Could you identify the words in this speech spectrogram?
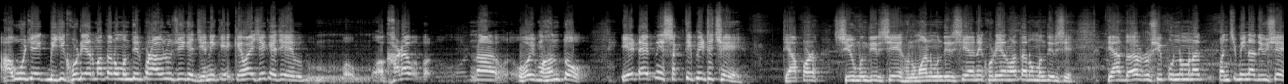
આવું જ એક બીજી ખોડિયાર માતાનું મંદિર પણ આવેલું છે કે જેની કહેવાય છે કે જે અખાડાના હોય મહંતો, એ ટાઈપની શક્તિપીઠ છે. ત્યાં પણ શિવ મંદિર છે, હનુમાન મંદિર છે અને ખોડિયાર માતાનું મંદિર છે. ત્યાં દર ઋષિ પૂર્ણિમાના, પંચમીના દિવસે,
